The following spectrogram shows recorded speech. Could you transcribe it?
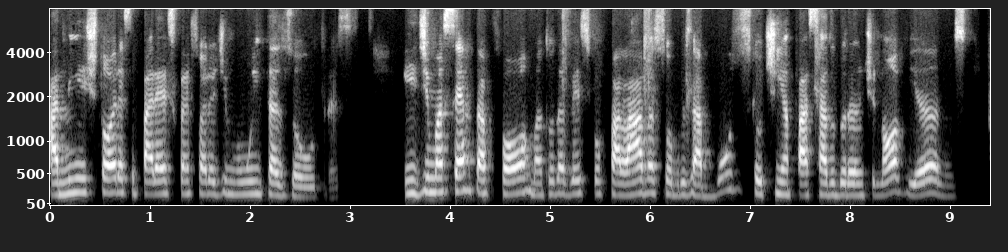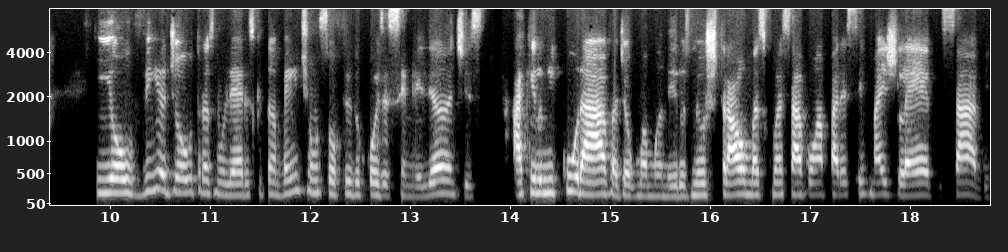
A minha história se parece com a história de muitas outras. E, de uma certa forma, toda vez que eu falava sobre os abusos que eu tinha passado durante nove anos e ouvia de outras mulheres que também tinham sofrido coisas semelhantes, aquilo me curava de alguma maneira. Os meus traumas começavam a aparecer mais leves, sabe?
